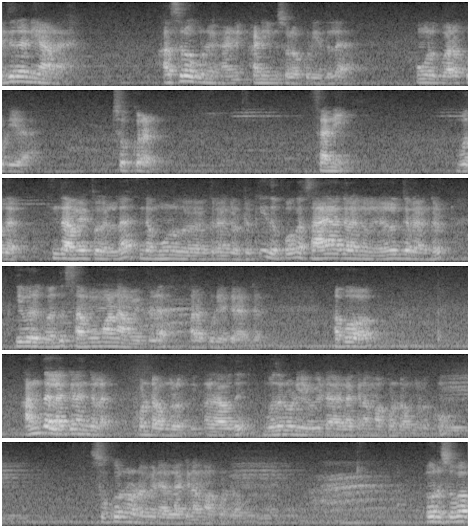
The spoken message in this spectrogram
எதிரணியான அசுரகுணி அணி அணின்னு சொல்லக்கூடியதில் உங்களுக்கு வரக்கூடிய சுக்கரன் சனி புதன் இந்த அமைப்புகளில் இந்த மூணு கிரகங்கள் இருக்குது இது போக சாயா கிரகங்கள் நிழல் கிரகங்கள் இவருக்கு வந்து சமமான அமைப்பில் வரக்கூடிய கிரகங்கள். அப்போது அந்த லக்னங்களை கொண்டவங்களுக்கு அதாவது புதனுடைய வீட லக்னமாக கொண்டவங்களுக்கும் சுக்கரனோட வீட லக்னமாக கொண்டவங்களுக்கும் ஒரு சுப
